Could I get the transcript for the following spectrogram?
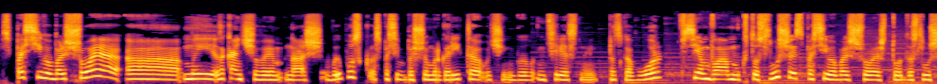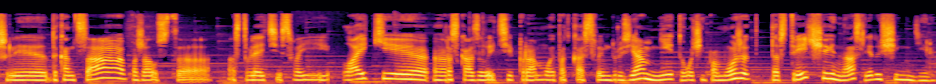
спасибо большое. А, мы заканчиваем наш выпуск. Спасибо большое, Маргарита. Очень был интересный разговор. Всем вам, кто слушает, спасибо большое, что дослушали до конца. Пожалуйста, оставляйте свои лайки, рассказывайте про мой подкаст своим друзьям. Мне это очень поможет. До встречи на следующей неделе.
